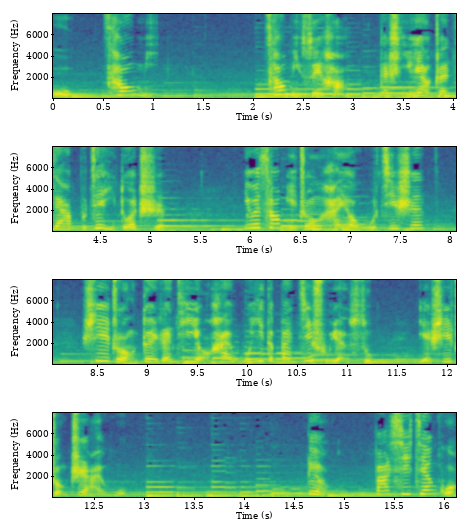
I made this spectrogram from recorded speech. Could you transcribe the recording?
五、糙米。糙米虽好，但是营养专家不建议多吃，因为糙米中含有无机砷，是一种对人体有害无益的半金属元素，也是一种致癌物。六、巴西坚果。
